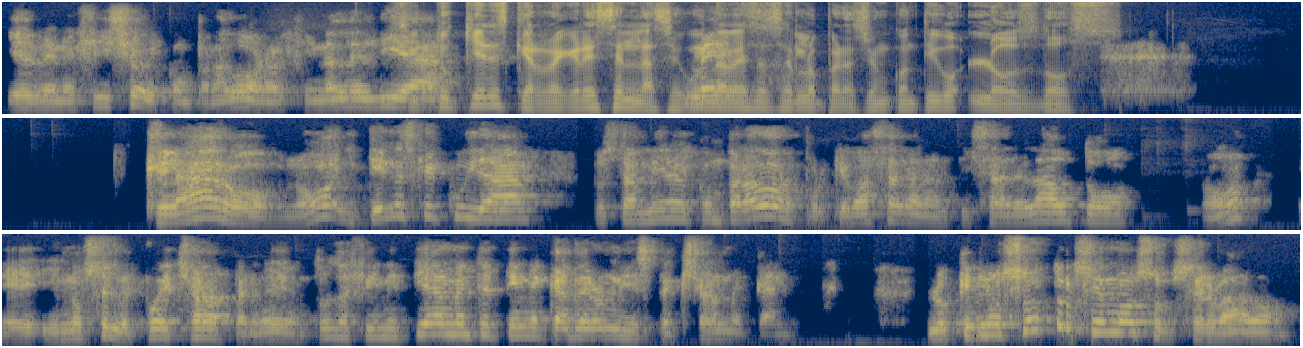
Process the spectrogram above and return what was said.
y el beneficio del comprador. Al final del día... Si tú quieres que regresen la segunda vez a hacer la operación contigo, los dos. Claro, ¿no? Y tienes que cuidar pues también al comprador, porque vas a garantizar el auto, ¿no? Eh, y no se le puede echar a perder. Entonces, definitivamente tiene que haber una inspección mecánica. Lo que nosotros hemos observado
